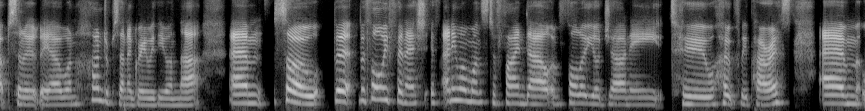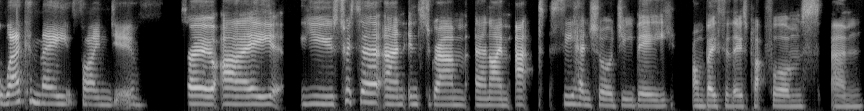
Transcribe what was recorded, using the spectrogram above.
absolutely. I 100% agree with you on that. Um, so, but before we finish, if anyone wants to find out and follow your journey to hopefully Paris, um, where can they find you? So, I use Twitter and Instagram, and I'm at C Henshaw GB on both of those platforms. Um,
